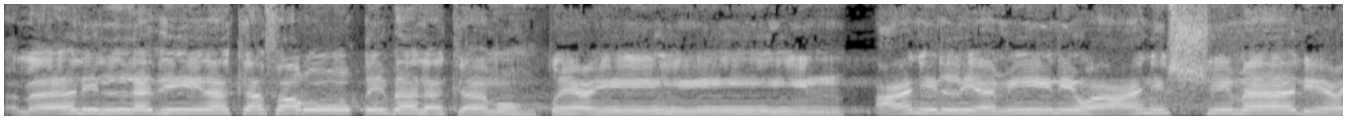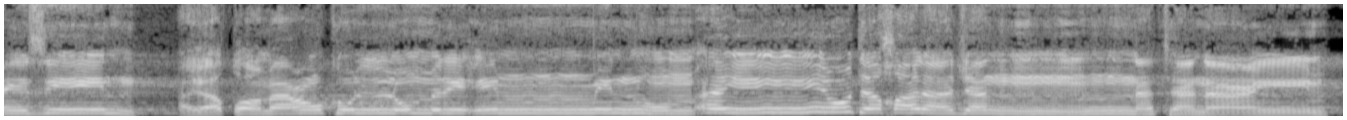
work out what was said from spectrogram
فما للذين كفروا قبلك مهطعين. عن اليمين وعن الشمال عزين. أيطمع كل امرئ منهم أن يدخل جنة نعيم.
